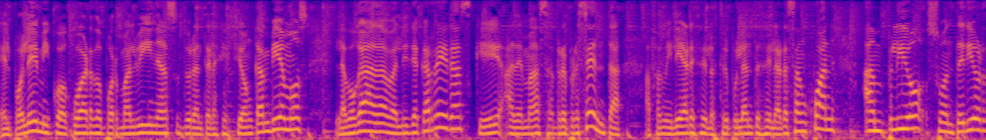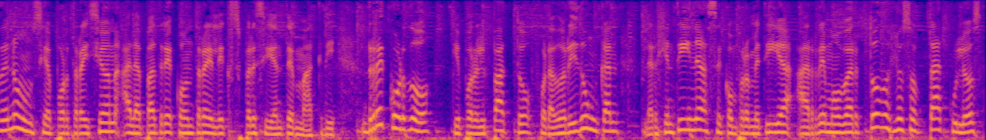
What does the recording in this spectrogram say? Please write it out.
el polémico acuerdo por Malvinas durante la gestión Cambiemos, la abogada Valeria Carreras, que además representa a familiares de los tripulantes del Ara San Juan, amplió su anterior denuncia por traición a la patria contra el expresidente Macri. Recordó que por el pacto Forador y Duncan, la Argentina se comprometía a remover todos los obstáculos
